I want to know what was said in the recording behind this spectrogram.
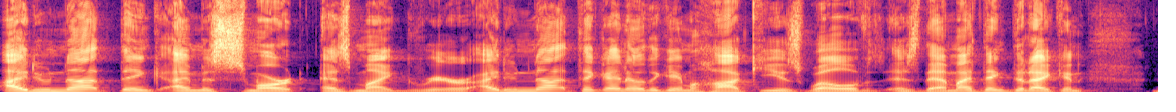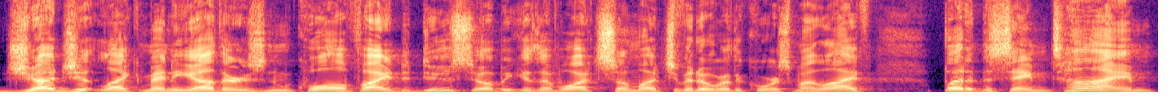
I do not think I'm as smart as Mike Grier. I do not think I know the game of hockey as well as them. I think that I can judge it like many others and I'm qualified to do so because I've watched so much of it over the course of my life. But at the same time,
